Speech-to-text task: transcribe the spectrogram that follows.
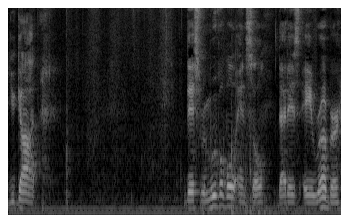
you got this removable insole that is a rubber,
